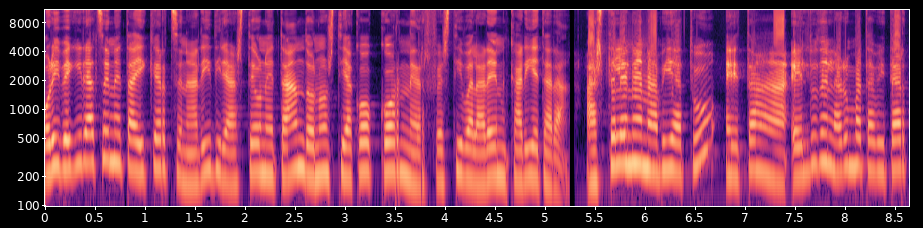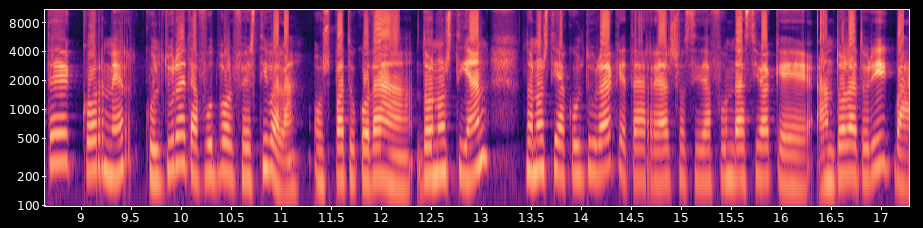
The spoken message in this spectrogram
Hori begiratzen eta ikertzen ari dira aste honetan Donostiako Corner Festivalaren karietara. Astelenean abiatu eta heldu den larun bat bitarte Corner Kultura eta Futbol Festivala. Ospatuko da Donostian, Donostia Kulturak eta Real Sociedad Fundazioak eh, antolaturik, ba,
